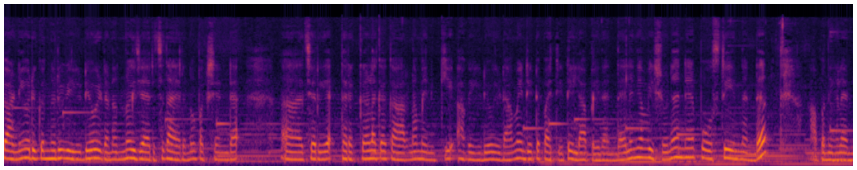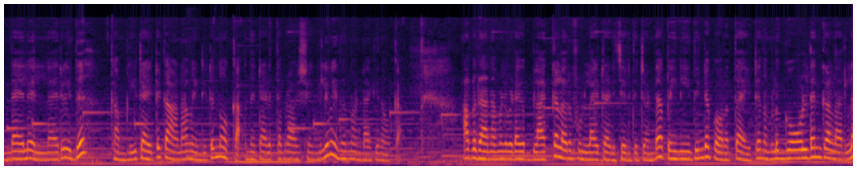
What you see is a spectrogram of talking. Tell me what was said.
കണി ഒരുക്കുന്നൊരു വീഡിയോ ഇടണമെന്ന് വിചാരിച്ചതായിരുന്നു. പക്ഷെ എന്റെ ചെറിയ തിരക്കുകളൊക്കെ കാരണം എനിക്ക് ആ വീഡിയോ ഇടാൻ വേണ്ടിയിട്ട് പറ്റിയിട്ടില്ല. അപ്പോൾ ഇതെന്തായാലും ഞാൻ വിഷുവിന് തന്നെ പോസ്റ്റ് ചെയ്യുന്നുണ്ട്. അപ്പോൾ നിങ്ങൾ എന്തായാലും എല്ലാവരും ഇത് കംപ്ലീറ്റ് ആയിട്ട് കാണാൻ വേണ്ടിയിട്ട് നോക്കാം. എന്നിട്ട് അടുത്ത പ്രാവശ്യമെങ്കിലും ഇതൊന്നും ഉണ്ടാക്കി നോക്കാം. അപ്പോൾ ഇതാ നമ്മളിവിടെ ബ്ലാക്ക് കളർ ഫുള്ളായിട്ട് അടിച്ചെടുത്തിട്ടുണ്ട്. അപ്പോൾ ഇനി ഇതിന്റെ പുറത്തായിട്ട് നമ്മൾ ഗോൾഡൻ കളറിൽ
